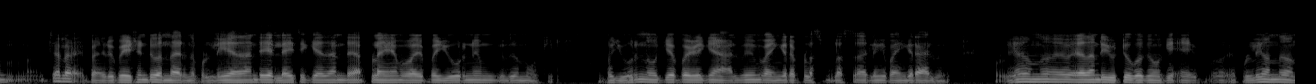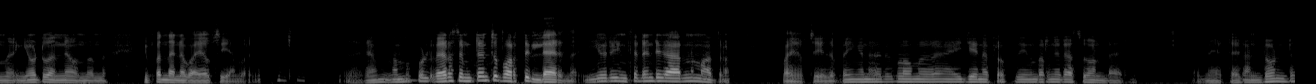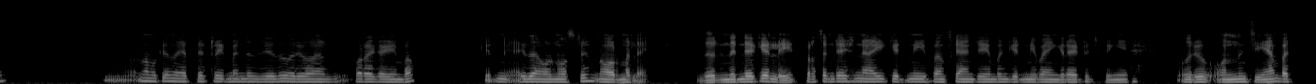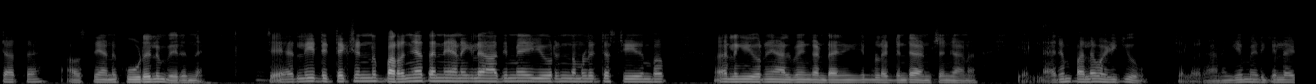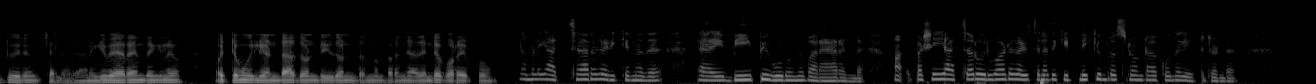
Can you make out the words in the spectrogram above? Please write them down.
ചില ഇപ്പം ഒരു പേഷ്യന്റ് വന്നായിരുന്നു. പുള്ളി ഏതാണ്ട് എൽ ഐ സിക്ക് ഏതാണ്ട് അപ്ലൈ ചെയ്യാൻ പോയപ്പോൾ യൂറിനും ഇത് നോക്കി. അപ്പോൾ യൂറിൻ നോക്കിയപ്പോഴേക്കും ആൽബിയും ഭയങ്കര പ്ലസ് പ്ലസ് അല്ലെങ്കിൽ ഭയങ്കര ആൽബിയും പുള്ളി ഒന്ന് ഏതാണ്ട് യൂട്യൂബൊക്കെ നോക്കി. പുള്ളി വന്ന് വന്ന് ഇങ്ങോട്ട് തന്നെ വന്ന് വന്ന് ഇപ്പം തന്നെ ബയോപ്സി ചെയ്യാൻ പറഞ്ഞു. അന്നേരം നമുക്ക് വേറെ സിംറ്റംസ് പുറത്തില്ലായിരുന്നു. ഈ ഒരു ഇൻസിഡന്റ് കാരണം മാത്രം. ബയോപ്സി ചെയ്തപ്പോൾ ഇങ്ങനെ ഒരു ഗ്ലോമർ ഐജിയനഫ്രോപ്പതി എന്ന് പറഞ്ഞൊരു അസുഖം ഉണ്ടായിരുന്നു. അത് നേരത്തെ കണ്ടുകൊണ്ട് നമുക്ക് നേരത്തെ ട്രീറ്റ്മെന്റ് ചെയ്ത് ഒരു കുറേ കഴിയുമ്പം കിഡ്നി ഇത് ഓൾമോസ്റ്റ് നോർമലായി ഇത് ഇതിന്റെയൊക്കെ ലേറ്റ് പ്രസന്റേഷനായി കിഡ്നി ഇപ്പം സ്കാൻ ചെയ്യുമ്പം കിഡ്നി ഭയങ്കരമായിട്ട് ചുരുങ്ങി ഒരു ഒന്നും ചെയ്യാൻ പറ്റാത്ത അവസ്ഥയാണ് കൂടുതലും വരുന്നത് ചേർലി ഡിറ്റക്ഷൻ എന്ന് പറഞ്ഞാൽ തന്നെയാണെങ്കിൽ ആദ്യമേ യൂറിൻ നമ്മൾ ടെസ്റ്റ് ചെയ്യുമ്പോൾ അല്ലെങ്കിൽ യൂറിൻ ആൽബം കണ്ടാൽ ബ്ലഡിന്റെ അംശം കാണാം എല്ലാവരും പല വഴിക്ക് പോകും. ചിലവരാണെങ്കിൽ മെഡിക്കലായിട്ട് വരും. ചിലരാണെങ്കിൽ വേറെ എന്തെങ്കിലും ഒറ്റമൂലി ഉണ്ട് അതുണ്ട് ഇതുണ്ടെന്നും പറഞ്ഞ് അതിന്റെ പുറകെ പോകും. നമ്മൾ ഈ അച്ചാർ കഴിക്കുന്നത് ഈ ബി പി കൂടുമെന്ന് പറയാറുണ്ട്. പക്ഷേ ഈ അച്ചാർ ഒരുപാട് കഴിച്ചാൽ അത് കിഡ്നിക്കും പ്രശ്നം ഉണ്ടാക്കുമെന്ന് കേട്ടിട്ടുണ്ട്.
